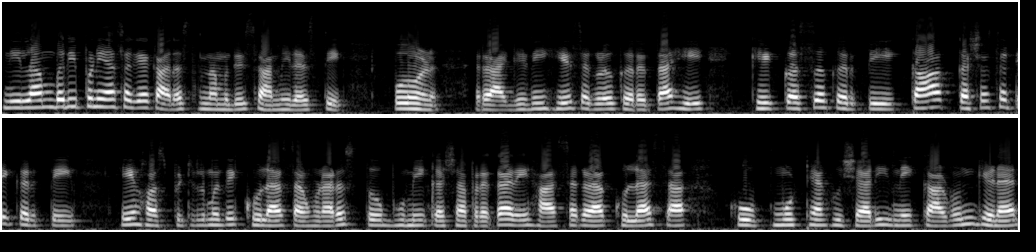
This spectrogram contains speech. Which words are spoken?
निलांबरी पण या सगळ्या कारस्थानामध्ये सामील असते. पण रागिणी हे सगळं करत आहे हे कसं करते का कशासाठी करते हे हॉस्पिटलमध्ये खुलासा होणार असतो. भूमी कशा प्रकारे हा सगळा खुलासा खूप मोठ्या हुशारीने काढून घेणार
